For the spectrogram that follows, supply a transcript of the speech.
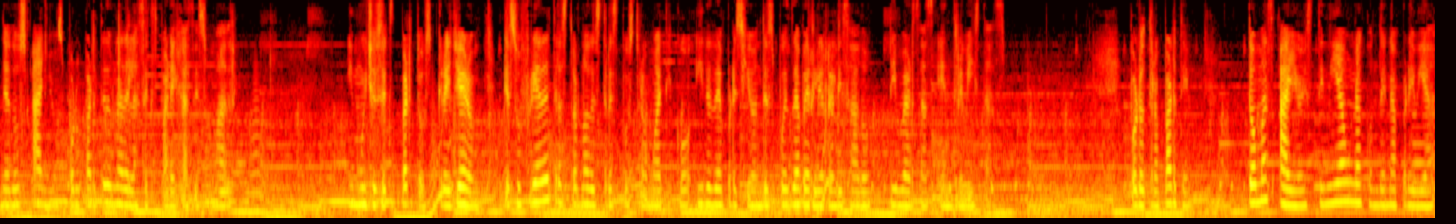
de dos años por parte de una de las exparejas de su madre. Y muchos expertos creyeron que sufría de trastorno de estrés postraumático y de depresión después de haberle realizado diversas entrevistas. Por otra parte, Thomas Ayers tenía una condena previa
